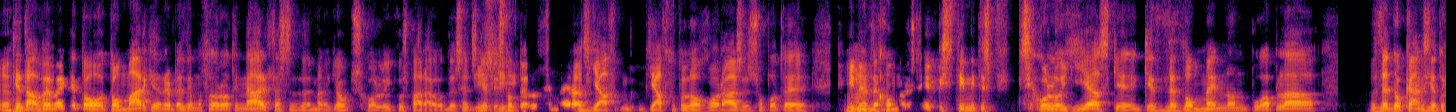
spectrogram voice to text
Ε. Κοίτα, βέβαια και το, το marketing, ρε παιδί μου, θεωρώ ότι είναι άρρηκτα συνδεδεμένο και από ψυχολογικού παράγοντες. Γιατί στο τέλος της ημέρας για, για αυτό το λόγο αγοράζεις. Οπότε mm. είναι ενδεχομένως η επιστήμη της ψυχολογίας και, και δεδομένων που απλά δεν το κάνεις για το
